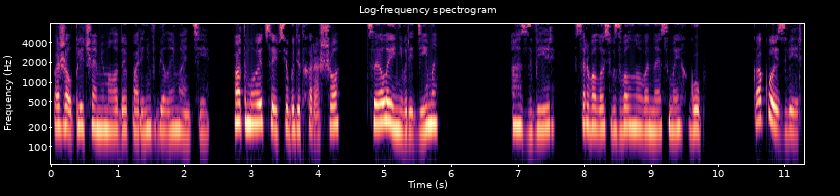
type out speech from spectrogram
Пожал плечами молодой парень в белой мантии. Отмоются, и все будет хорошо, целы и невредимы. «А зверь?» — сорвалось взволнованное с моих губ. «Какой зверь?»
